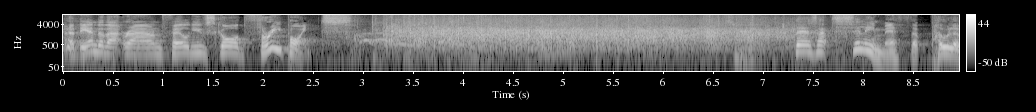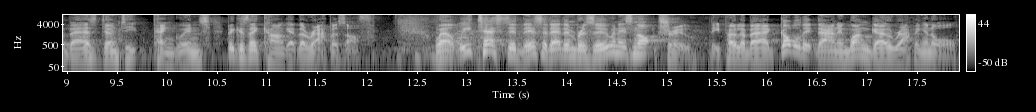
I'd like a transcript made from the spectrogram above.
At the end of that round, Phil, you've scored three points. There's that silly myth that polar bears don't eat penguins because they can't get the wrappers off. Well, we tested this at Edinburgh Zoo and it's not true. The polar bear gobbled it down in one go, wrapping and all.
